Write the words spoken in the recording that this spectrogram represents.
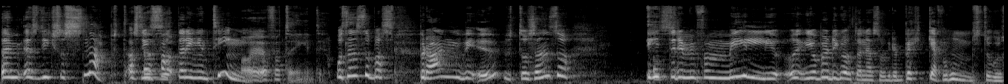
alltså det gick så snabbt. Alltså jag Alltså- fattar ingenting. ja, jag fattar ingenting. Och sen så bara sprang vi ut och sen så hittade min familj och jag började gråta när jag såg Rebecca för hon, stod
